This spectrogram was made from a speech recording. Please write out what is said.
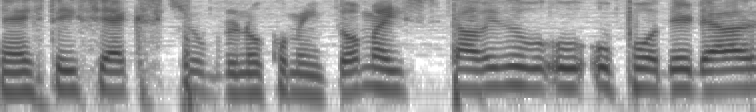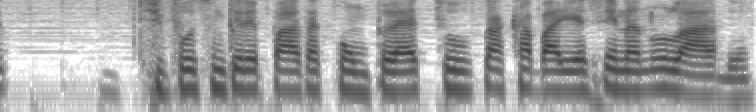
Tem a Stacy X que o Bruno comentou, mas talvez o- o poder dela, se fosse um telepata completo, acabaria sendo anulado.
